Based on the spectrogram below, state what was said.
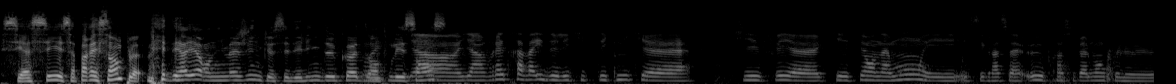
c'est assez, ça paraît simple, mais derrière, on imagine que c'est des lignes de code dans tous les sens. Il y a un vrai travail de l'équipe technique euh, qui, est fait, qui est fait en amont et, c'est grâce à eux principalement que le,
